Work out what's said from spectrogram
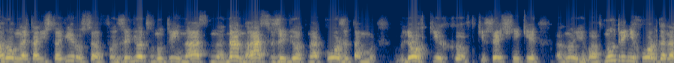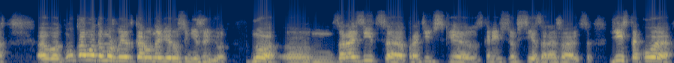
огромное количество вирусов живет внутри нас, на нас живет, на коже, там, в легких, в кишечнике, ну и во внутренних органах. Э, вот. Ну, у кого-то, может быть, этот коронавирус и не живет но э, заразиться практически, скорее всего, все заражаются. Есть такое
